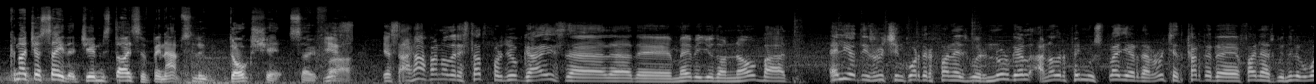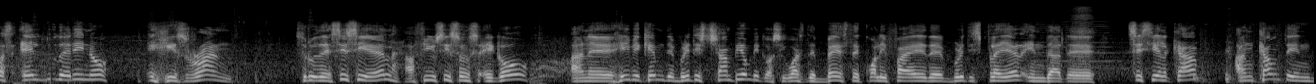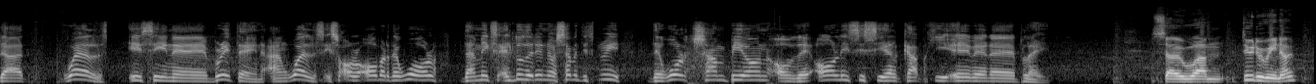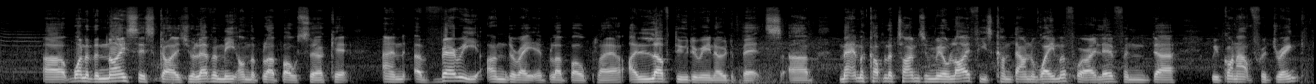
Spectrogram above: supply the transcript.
Can I just say that Jim's dice have been absolute dog shit so far? Yes, yes. I have another stat for you guys uh, that uh, maybe you don't know, but Elliot is reaching quarterfinals with Nurgle. Another famous player that reached quarter uh, finals with Nurgle was El Duderino in his run through the CCL a few seasons ago. And uh, he became the British champion because he was the best qualified uh, British player in that uh, CCL Cup. And counting that Wales is in uh, Britain and Wales is all over the world, that makes El Duderino 73 the world champion of the only CCL Cup he ever uh, played. So, um, Duderino, uh, one of the nicest guys you'll ever meet on the Blood Bowl circuit, and a very underrated Blood Bowl player. I love Duderino to bits. Um, met him a couple of times in real life. He's come down to Weymouth, where I live, and uh, we've gone out for a drink.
